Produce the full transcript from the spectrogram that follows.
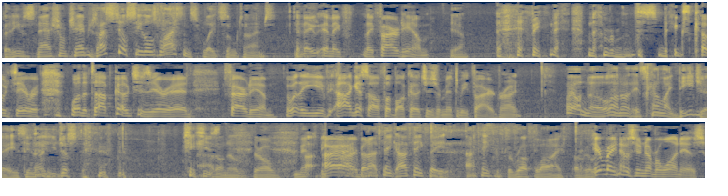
But he was national champions. I still see those license plates sometimes. and they and they they fired him. Yeah. I mean, number this big coach ever, one of the top coaches he ever had, fired him. Well, I guess all football coaches are meant to be fired, right? Well, no, I don't. It's kind of like DJs, you know. You just. I don't know that they're all meant to be Uh, all right. fired, but I think I think they I think it's a rough life. I really, Everybody knows who number one is.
